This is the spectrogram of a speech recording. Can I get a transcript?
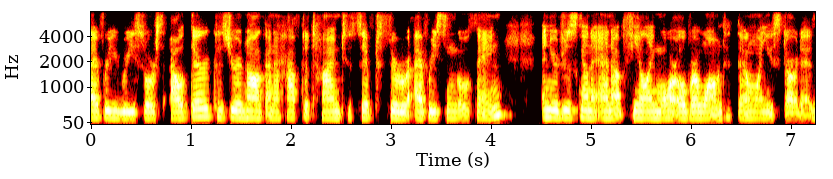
every resource out there because you're not going to have the time to sift through every single thing and you're just going to end up feeling more overwhelmed than when you started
